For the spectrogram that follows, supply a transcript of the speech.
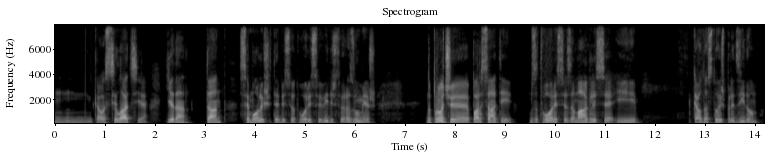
mm, kao oscilacije. Jedan dan se moliš i tebi se otvori, sve vidiš, sve razumiješ. No prođe par sati, zatvori se, zamagli se i kao da stojiš pred zidom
